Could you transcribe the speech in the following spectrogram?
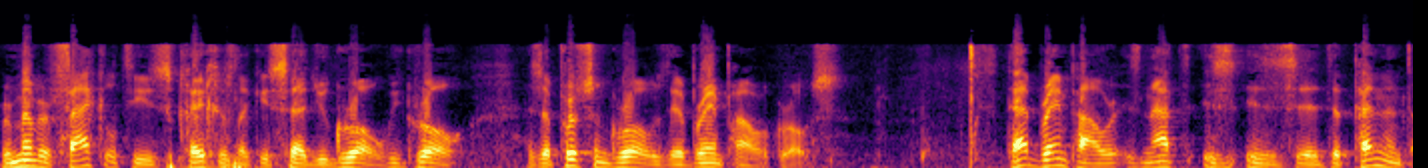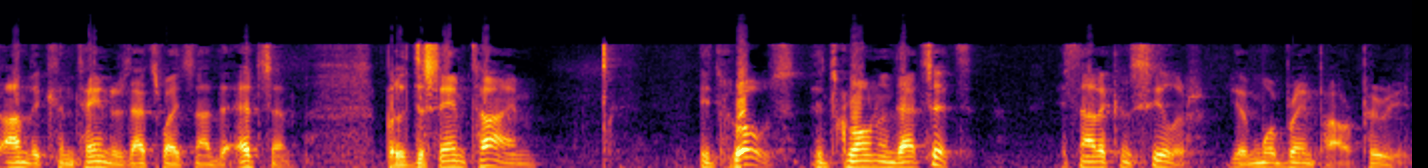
Remember, faculties, like you said, you grow, we grow. As a person grows, their brain power grows. That brain power is not is, is uh, dependent on the containers. That's why it's not the etzem. But at the same time, it grows. It's grown, and that's it. It's not a concealer. You have more brain power. Period.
